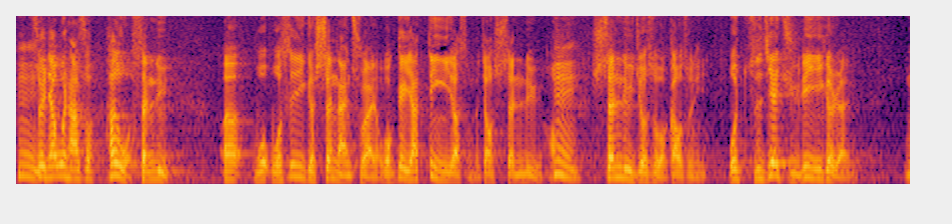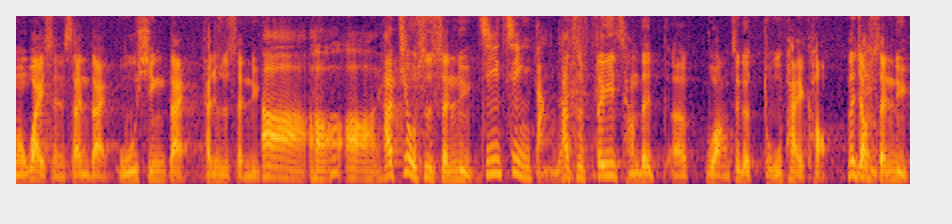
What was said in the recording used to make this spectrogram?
嗯，所以人家问他说，他说我深绿。呃，我我是一个深蓝出来的，我给人家定义叫什么叫深绿哈？嗯，深绿就是我告诉你，我直接举例一个人，我们外省三代吴兴代，他就是深绿，哦哦哦哦，他就是深绿，激进党的，他是非常的呃往这个独派靠，那叫深绿。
